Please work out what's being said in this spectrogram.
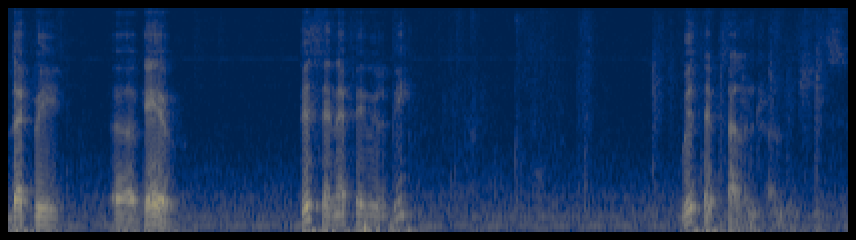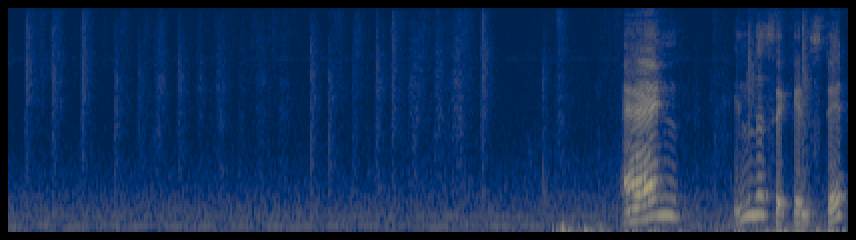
that we uh, gave, this NFA will be with epsilon transitions. And in the second step,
